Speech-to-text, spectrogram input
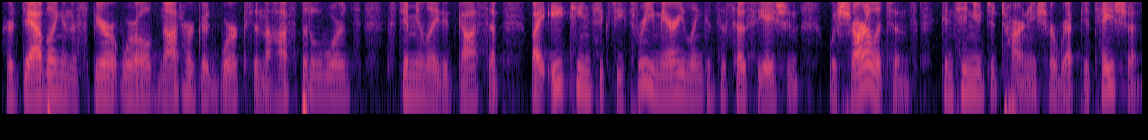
Her dabbling in the spirit world, not her good works in the hospital wards, stimulated gossip. By 1863, Mary Lincoln's association with charlatans continued to tarnish her reputation.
